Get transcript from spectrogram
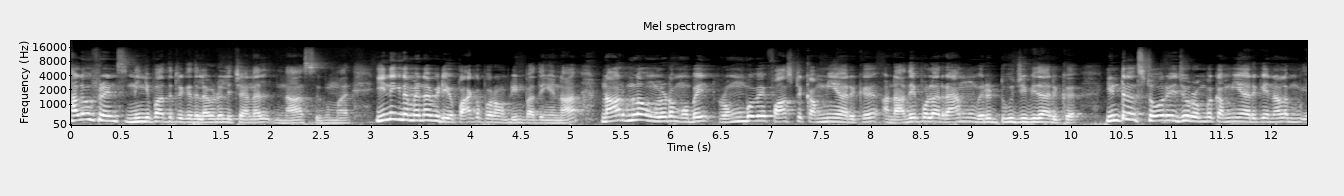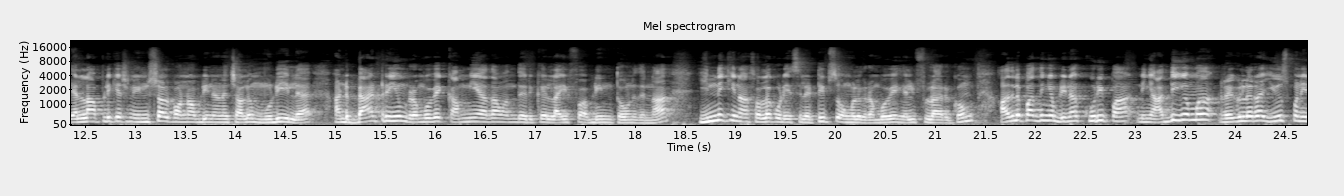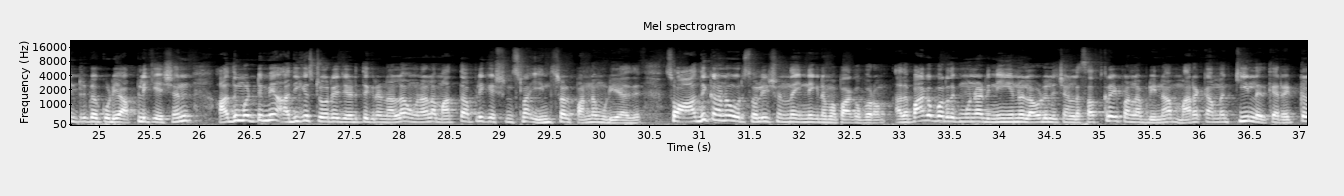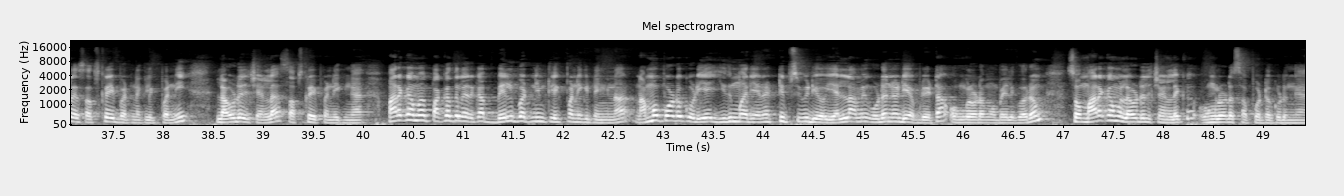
Hello friends நீங்கள் பார்த்துட்டு இருக்கிறது லவ்டலி சேனல் நான் சுகுமார். இன்றைக்கி நம்ம என்ன வீடியோ பார்க்க போகிறோம் அப்படின்னு பார்த்தீங்கன்னா நார்மலாக உங்களோட மொபைல் ரொம்பவே ஃபாஸ்ட்டு கம்மியாக இருக்குது அண்ட் அதே போல் ரேமும் வெறும் டூ ஜிபி தான் இருக்குது இன்டர்னல் ஸ்டோரேஜும் ரொம்ப கம்மியாக இருக்குது என்னால் எல்லா அப்ளிகேஷனும் இன்ஸ்டால் பண்ணோம் அப்படின்னு நினச்சாலும் முடியல. அண்ட் பேட்டரியும் ரொம்பவே கம்மியாக தான் வந்து இருக்குது லைஃப் அப்படின்னு தோணுதுன்னா இன்றைக்கி நான் சொல்லக்கூடிய சில டிப்ஸ் உங்களுக்கு ரொம்பவே ஹெல்ப்ஃபுல்லாக இருக்கும். அதில் பார்த்தீங்க அப்படின்னா குறிப்பாக நீங்கள் அதிகமாக ரெகுலராக யூஸ் பண்ணிட்டு இருக்கக்கூடிய அப்ளிகேஷன் அது மட்டுமே அதிக ஸ்டோரேஜ் எடுத்துக்கிறனால உங்களால் மற்ற அப்ளிகேஷன்ஸ்லாம் இன்ஸ்டால் பண்ண முடியாது. ஸோ அதுக்கான ஒரு சொல்யூஷன் தான் இன்றைக்கி நம்ம பார்க்க போகிறோம் அதை பார்க்க போகிறதுக்கு முன்னாடி நீங்கள் இன்னும் லவுடலி சேனலை சப்ஸ்கிரைப் பண்ணல அப்படின்னா மறக்காமல் கீழே இருக்க ரெட் கலர் சப்ஸ்கிரைப் பட்டனை கிளிக் பண்ணி லவுடலி சேனலை சப்ஸ்கிரைப் பண்ணிக்கங்க. மறக்காமல் பக்கத்தில் இருக்க பெல் பட்டனையும் கிளிக் பண்ணிக்கிட்டிங்கன்னா நம்ம போடக்கூடிய இது மாதிரியான டிப்ஸ் வீடியோ எல்லாமே உடனடி அப்டேட்டாக உங்களோட மொபைலுக்கு வரும். ஸோ மறக்காமல் லவுடலி சேனலுக்கு உங்களோட சப்போர்ட்டை கொடுங்க.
